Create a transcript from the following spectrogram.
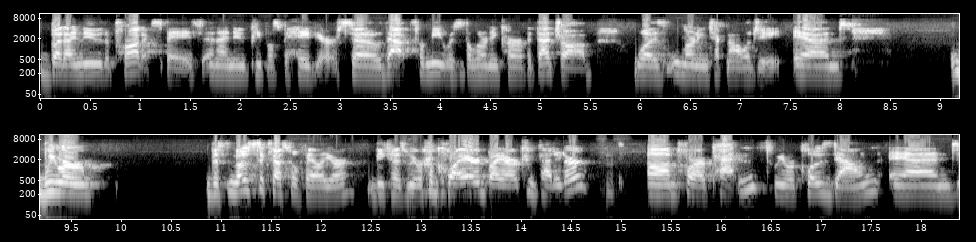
but I knew the product space and I knew people's behavior. So that for me was the learning curve at that job was learning technology. And we were the most successful failure because we were acquired by our competitor um, for our patents. We were closed down, and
